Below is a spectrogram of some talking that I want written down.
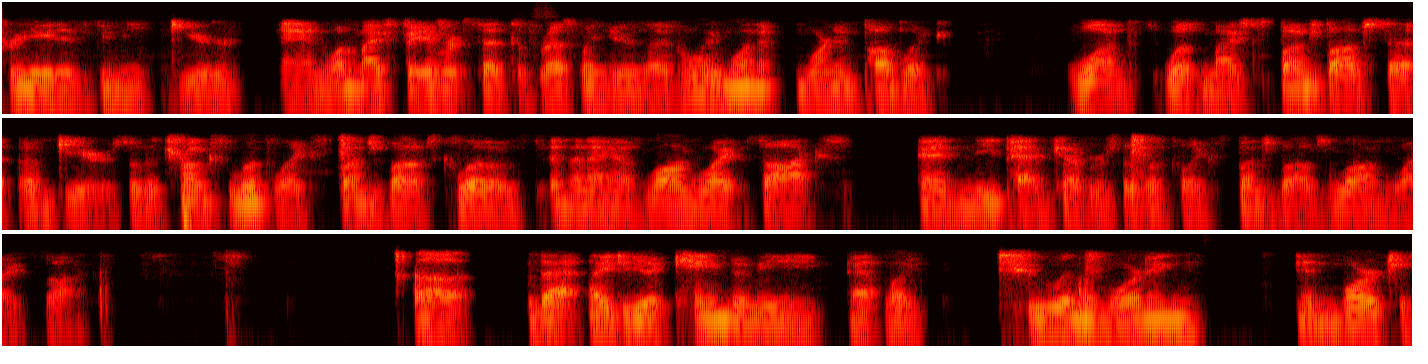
creative, unique gear. And one of my favorite sets of wrestling gear that I've only worn, in public once was my SpongeBob set of gear. So the trunks look like SpongeBob's clothes, and then I have long white socks and knee pad covers that look like SpongeBob's long white socks. Uh, that idea came to me at like two in the morning in March of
